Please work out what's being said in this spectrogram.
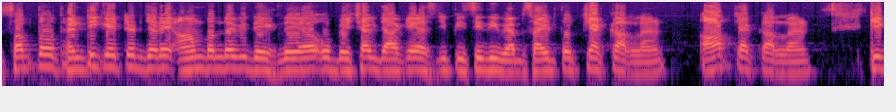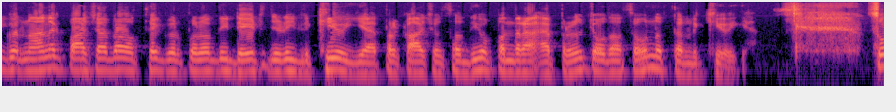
ਸਭ ਤੋਂ ਅਥੈਂਟੀਕੇਟਡ ਜਿਹੜੇ ਆਮ ਬੰਦੇ ਵੀ ਦੇਖਦੇ ਆ, ਉਹ ਬੇਸ਼ੱਕ ਜਾ ਕੇ ਐਸਜੀਪੀਸੀ ਦੀ ਵੈਬਸਾਈਟ ਤੋਂ ਚੈੱਕ ਕਰ ਲੈਣ, ਆਪ ਚੈੱਕ ਕਰ ਲੈਣ ਕਿ ਗੁਰੂ ਨਾਨਕ ਪਾਤਸ਼ਾਹ ਦਾ ਉੱਥੇ ਗੁਰਪੁਰਬ ਦੀ ਡੇਟ ਜਿਹੜੀ ਲਿਖੀ ਹੋਈ ਹੈ ਪ੍ਰਕਾਸ਼ ਉਤਸਵ ਦੀ, ਉਹ 15 ਅਪ੍ਰੈਲ 1469 ਲਿਖੀ ਹੋਈ ਹੈ ਸੋ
